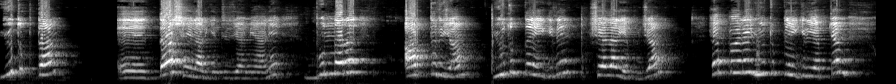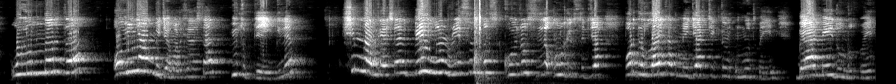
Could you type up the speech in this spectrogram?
YouTube'dan eee, daha şeyler getireceğim yani. Bunları arttıracağım. YouTube'la ilgili şeyler yapacağım. Hep böyle YouTube'la ilgili yapacağım. Oyunları da oyun yapmayacağım arkadaşlar. YouTube'la ilgili. Şimdi arkadaşlar beğenir resim nasıl koyulur size onu göstereceğim. Bu arada like atmayı gerçekten unutmayın. Beğenmeyi de unutmayın.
